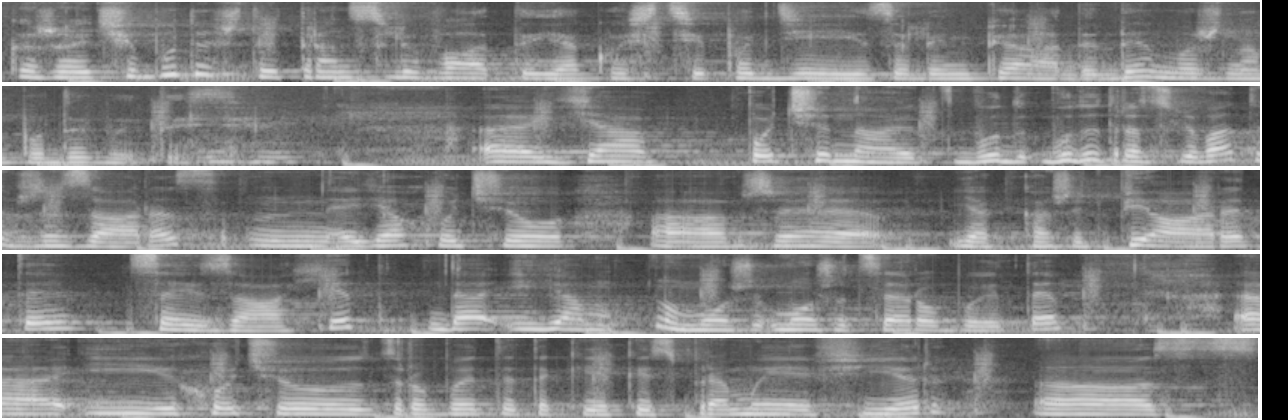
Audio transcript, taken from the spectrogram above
Каже, а чи будеш ти транслювати якось ці події з Олімпіади? Де можна подивитися? Е, Я починають, буду, буду транслювати вже зараз. Я хочу вже, як кажуть, піарити цей захід. Да, і я ну, можу, можу це робити. Е, І хочу зробити такий якийсь прямий ефір е, з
